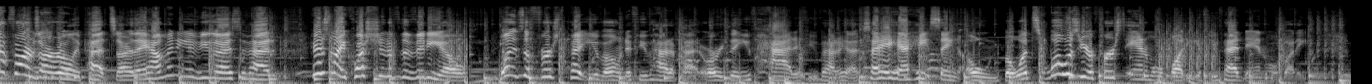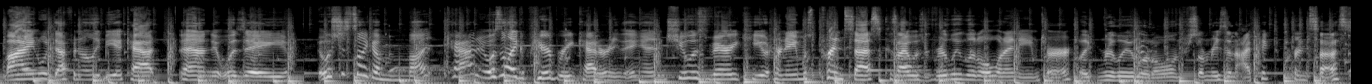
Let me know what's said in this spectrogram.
ant farms aren't really pets, are they? How many of you guys have had... Here's my question of the video. What is the first pet you've owned if you've had a pet? Or that you've had if you've had a pet? I, I hate saying owned, but what's what was your first animal buddy if you've had an animal buddy? Mine would definitely be a cat, and it was a, it was just like a mutt cat. It wasn't like a pure breed cat or anything, and she was very cute. Her name was Princess, because I was really little when I named her, like really little, and for some reason I picked Princess.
